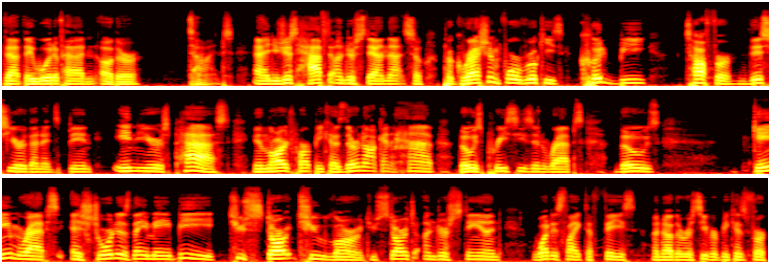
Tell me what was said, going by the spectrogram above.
that they would have had in other times. And you just have to understand that. So progression for rookies could be tougher this year than it's been in years past, in large part because they're not going to have those preseason reps, those game reps, as short as they may be, to start to learn, to start to understand what it's like to face another receiver. Because for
